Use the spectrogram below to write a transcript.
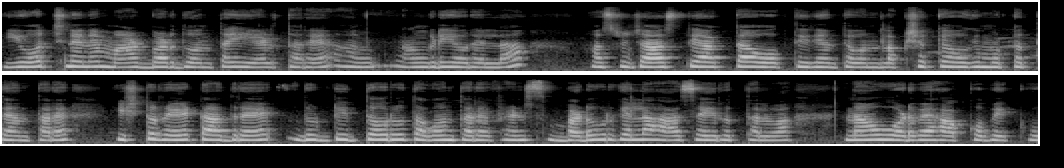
ಯೋಚನೆನೇ ಮಾಡಬಾರ್ದು ಅಂತ ಹೇಳ್ತಾರೆ ಅಂಗ್, ಅಂಗಡಿಯವರೆಲ್ಲ. ಅಷ್ಟು ಜಾಸ್ತಿ ಆಗ್ತಾ ಹೋಗ್ತಿದೆಯಂತೆ, ಒಂದು ಲಕ್ಷಕ್ಕೆ ಹೋಗಿ ಮುಟ್ಟುತ್ತೆ ಅಂತಾರೆ. ಇಷ್ಟು ರೇಟ್ ಆದರೆ ದುಡ್ಡಿದ್ದವರು ತಗೊತಾರೆ ಫ್ರೆಂಡ್ಸ್ ಬಡವ್ರಿಗೆಲ್ಲ ಆಸೆ ಇರುತ್ತಲ್ವ? ನಾವು ಒಡವೆ ಹಾಕ್ಕೋಬೇಕು,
